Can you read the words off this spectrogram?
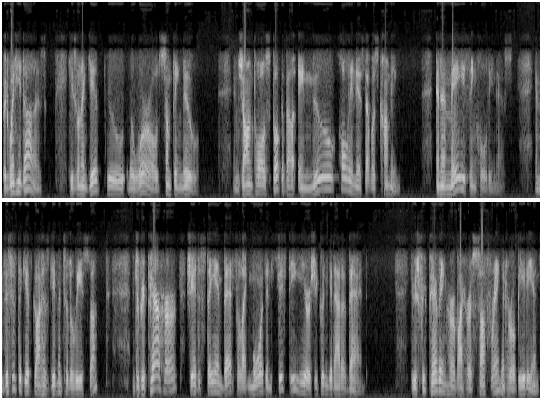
But when he does, he's going to give to the world something new. And John Paul spoke about a new holiness that was coming, an amazing holiness. And this is the gift God has given to Luisa. And to prepare her, she had to stay in bed for like more than 50 years. She couldn't get out of bed. He was preparing her by her suffering and her obedience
